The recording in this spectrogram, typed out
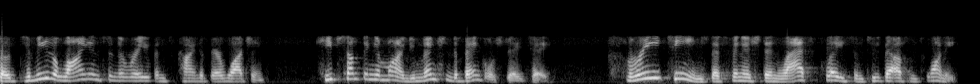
So to me, the Lions and the Ravens kind of bear watching. Keep something in mind. You mentioned the Bengals, JT. Three teams that finished in last place in 2020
